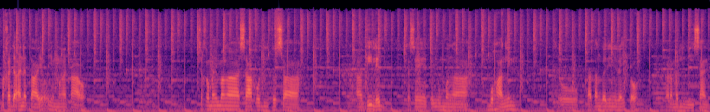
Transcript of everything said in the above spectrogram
makadaan na tayo yung mga tao. Tsaka may mga sako dito sa uh, gilid kasi ito yung mga buhangin. So tatanggalin nila ito para malinisan.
